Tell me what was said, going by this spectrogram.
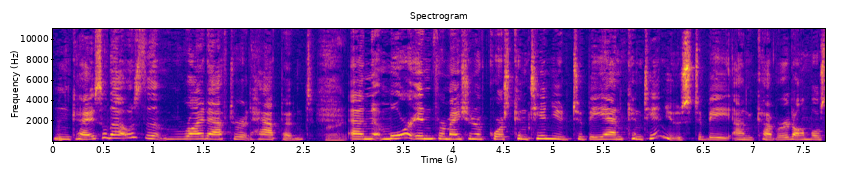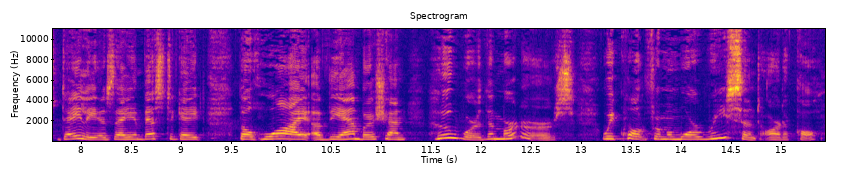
Okay, so that was the right after it happened, right. and more information, of course, continued to be and continues to be uncovered almost daily as they investigate the why of the ambush and who were the murderers. We quote from a more recent article.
